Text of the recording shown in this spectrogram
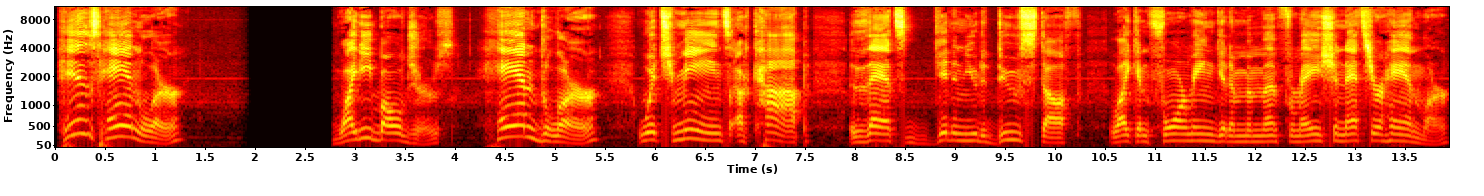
His handler, Whitey Bulger's handler, which means a cop that's getting you to do stuff like informing, getting them information, that's your handler.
